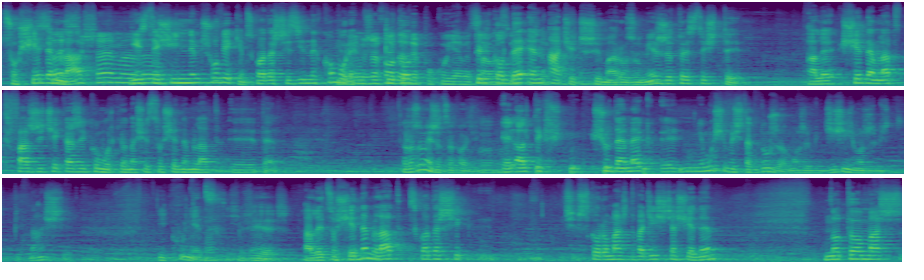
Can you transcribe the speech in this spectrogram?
Co 7 Coś lat słyszałem, ale- jesteś innym człowiekiem, składasz się z innych komórek. Wiem, że wodę wypłukujemy całą Tylko. DNA cię trzyma, rozumiesz, że to jesteś ty. Ale 7 lat trwa życie każdej komórki, ona się co 7 lat y, ten. Rozumiesz o co chodzi? Mhm. Ale tych si- siódemek y, nie musi być tak dużo, może być 10, może być 15 i koniec, wiesz. Ale co 7 lat składasz się, skoro masz 27, no to masz,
